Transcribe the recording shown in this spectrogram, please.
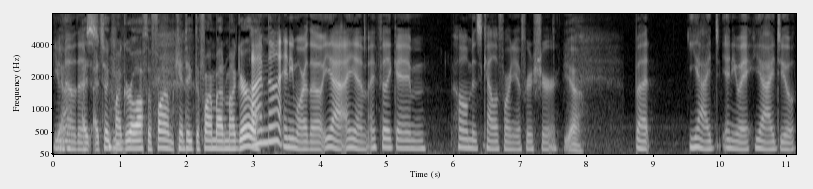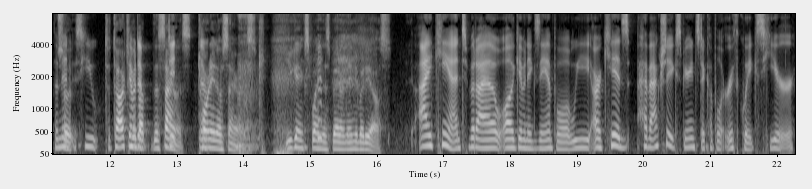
You yeah, know this. I, I, took my girl off the farm. Can't take the farm out of my girl. I'm not anymore, though. Yeah, I am. I feel like I'm home is California for sure. Yeah. But yeah, I, anyway, yeah, I do. The so mid, he, to talk to you about the sirens, did, tornado sirens. you can explain this better than anybody else. I can't, but I'll, I'll, give an example. We, our kids, have actually experienced a couple of earthquakes here.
